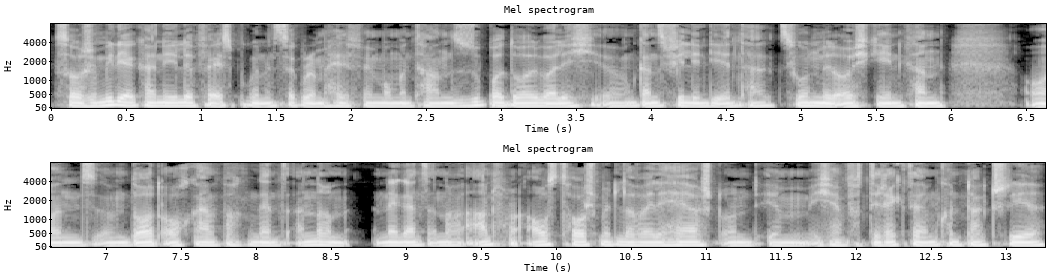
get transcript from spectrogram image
Social Media Kanäle, Facebook und Instagram helfen mir momentan super doll, weil ich äh, ganz viel in die Interaktion mit euch gehen kann und ähm, dort auch einfach einen ganz anderen, eine ganz andere Art von Austausch mittlerweile herrscht und ähm, ich einfach direkter im Kontakt stehe.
